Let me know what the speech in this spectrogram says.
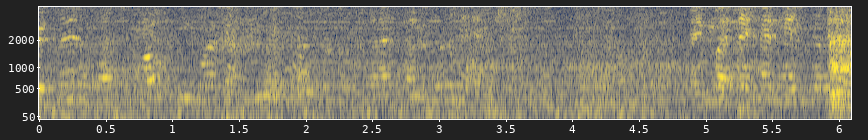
But they had, they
